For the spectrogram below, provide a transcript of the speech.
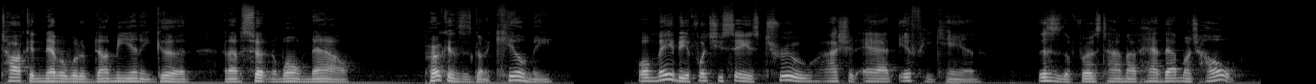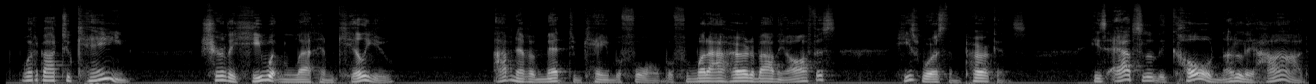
Talking never would have done me any good, and I'm certain it won't now. Perkins is going to kill me. Or maybe if what you say is true, I should add if he can. This is the first time I've had that much hope. What about Duquesne? Surely he wouldn't let him kill you. I've never met Duquesne before, but from what I heard about in the office, he's worse than Perkins. He's absolutely cold and utterly hard.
